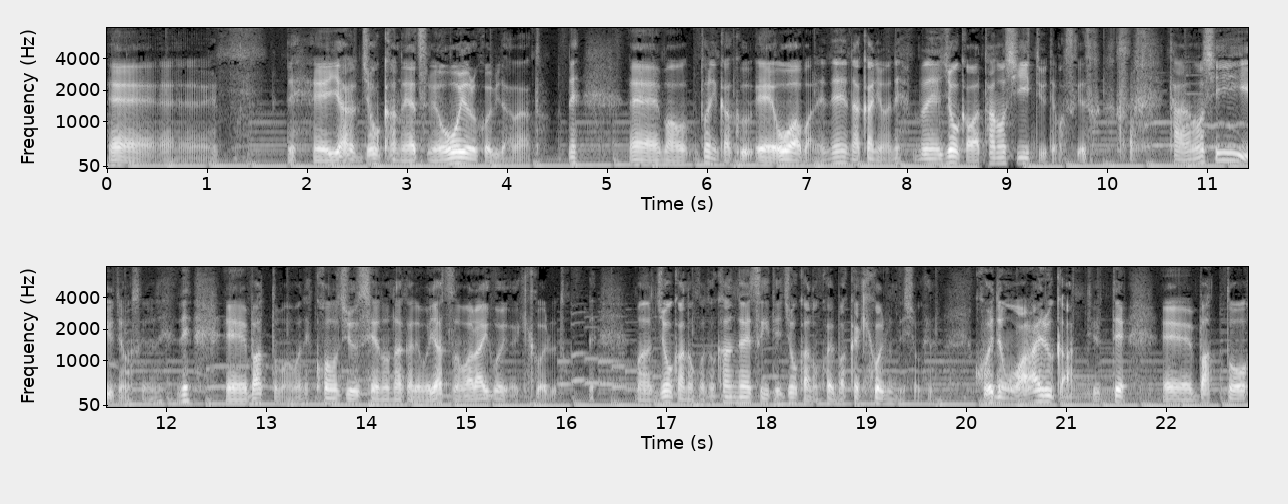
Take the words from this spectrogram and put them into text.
えーねえーいや、ジョーカーのやつめ大喜びだなと。ね。えーまあ、とにかく、えー大暴れね。中にはね、ジョーカーは楽しいって言ってますけど、楽しい言ってますけどね。で、えーバットマンはね、この銃声の中でも奴の笑い声が聞こえると。ね、まあ、ジョーカーのこと考えすぎて、ジョーカーの声ばっかり聞こえるんでしょうけど、これでも笑えるかって言って、えーバット、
